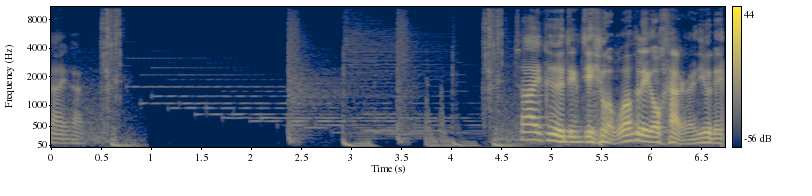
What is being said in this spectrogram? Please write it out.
ใช่ครับ ใช่คือจริงๆบอกว่าเพลงอกหักอยู่ใน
